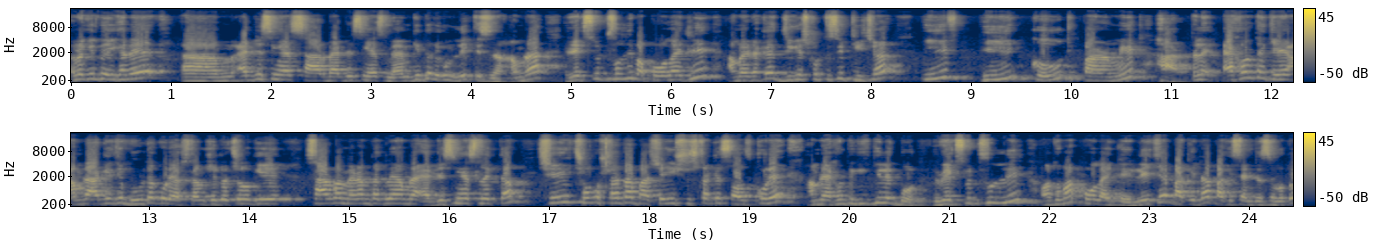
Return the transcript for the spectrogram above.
আমরা কিন্তু এখানে অ্যাড্রেসিং অ্যাজ স্যার বা অ্যাড্রেসিং অ্যাজ ম্যাম কিন্তু এরকম লিখতেছি না। আমরা রেসপেক্টফুলি বা পোলাইটলি আমরা এটাকে জিজ্ঞেস করতেছি teacher if he could permit her তাহলে এখন থেকে আমরা আগে যে ভুলটা করে আসতাম সেটা হচ্ছে গিয়ে স্যার বা ম্যাডাম থাকলে আমরা অ্যাড্রেসিং অ্যাস লিখতাম। সেই সমস্যাটা বা সেই ইস্যুসটাকে সলভ করে আমরা এখন থেকে কি লিখব? রেসপেক্টফুলি অথবা পোলাইটলি লিখে বাকিটা বাকি সেন্টেন্সের মতো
